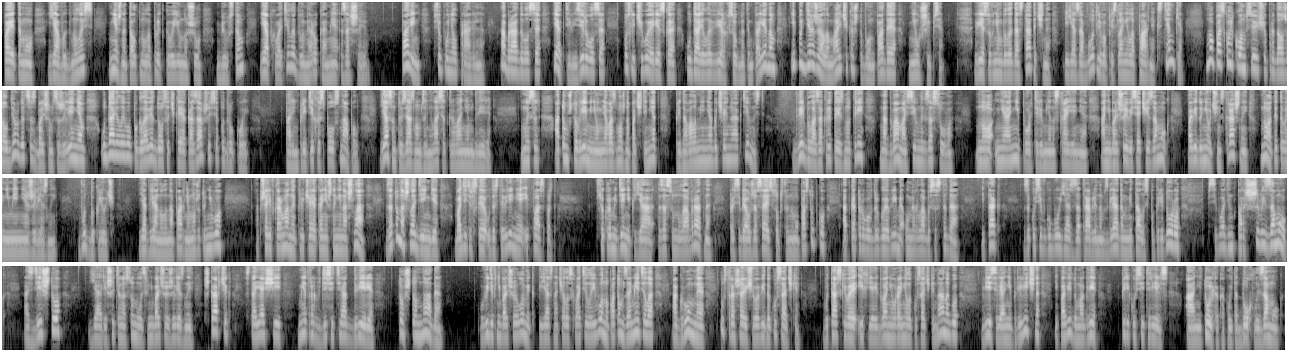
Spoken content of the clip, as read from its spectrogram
Поэтому я выгнулась, нежно толкнула прыткого юношу бюстом и обхватила двумя руками за шею. Парень все понял правильно, обрадовался и активизировался, после чего я резко ударила вверх согнутым коленом и поддержала мальчика, чтобы он, падая, не ушибся. Весу в нем было достаточно, и я заботливо прислонила парня к стенке, но поскольку он все еще продолжал дергаться, с большим сожалением ударила его по голове досочкой, оказавшейся под рукой. Парень притих и сполз на пол. Я с энтузиазмом занялась открыванием двери. Мысль о том, что времени у меня, возможно, почти нет, придавала мне необычайную активность. Дверь была закрыта изнутри на два массивных засова — но не они портили мне настроение, а небольшой висячий замок, по виду не очень страшный, но от этого не менее железный. Вот бы ключ. Я глянула на парня, может, у него... Обшарив карманы, ключа я, конечно, не нашла, зато нашла деньги, водительское удостоверение и паспорт. Все, кроме денег, я засунула обратно, про себя ужасаясь собственному поступку, от которого в другое время умерла бы со стыда. Итак, Закусив губу, я с затравленным взглядом металась по коридору. Всего один паршивый замок. А здесь что? Я решительно сунулась в небольшой железный шкафчик, стоящий метрах в десяти от двери. То, что надо. Увидев небольшой ломик, я сначала схватила его, но потом заметила огромные, устрашающего вида кусачки. Вытаскивая их, я едва не уронила кусачки на ногу. Весили они прилично и по виду могли перекусить рельс — а не только какой-то дохлый замок.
